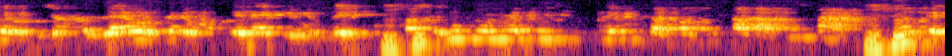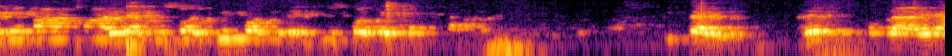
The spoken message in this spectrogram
les autres, les autres, les autres, que vous voulez. Parce que nous connaissons ça. Mhm. Parce que les les les la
